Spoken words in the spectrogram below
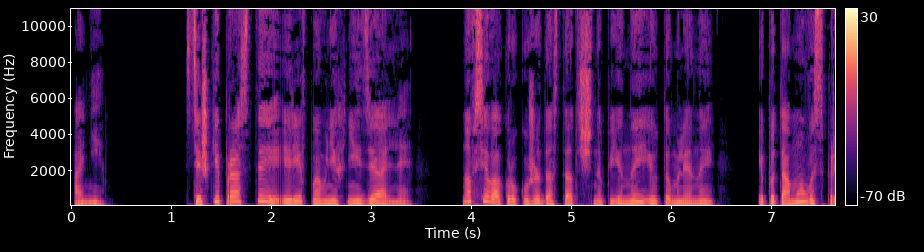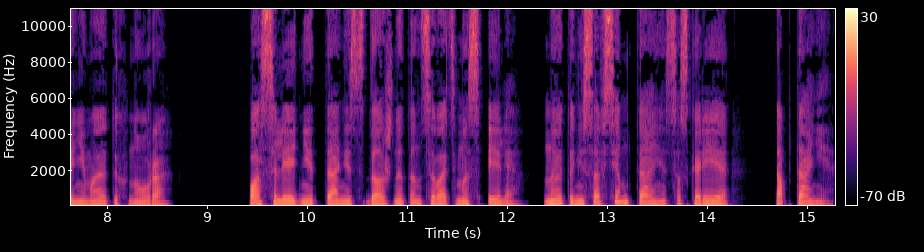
они. Стишки простые, и рифмы в них не идеальные, но все вокруг уже достаточно пьяны и утомлены, и потому воспринимают их на ура. Последний танец должны танцевать мы с Эля, но это не совсем танец, а скорее топтание.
